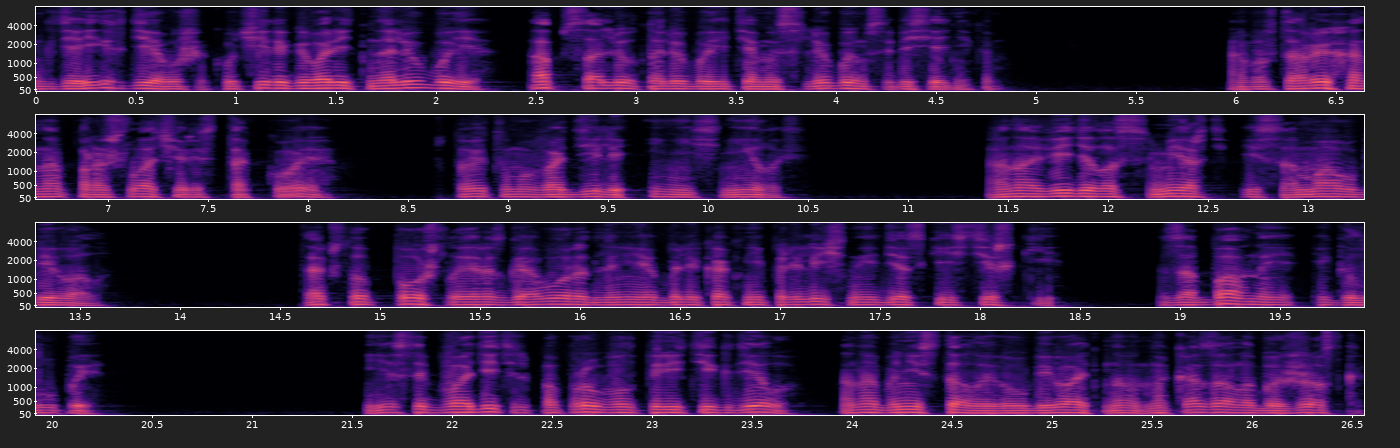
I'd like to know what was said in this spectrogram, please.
где их девушек учили говорить на любые, абсолютно любые темы с любым собеседником. А во-вторых, она прошла через такое, что этому водиле и не снилось. Она видела смерть и сама убивала. Так что пошлые разговоры для нее были как неприличные детские стишки, забавные и глупые. Если бы водитель попробовал перейти к делу, она бы не стала его убивать, но наказала бы жестко,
